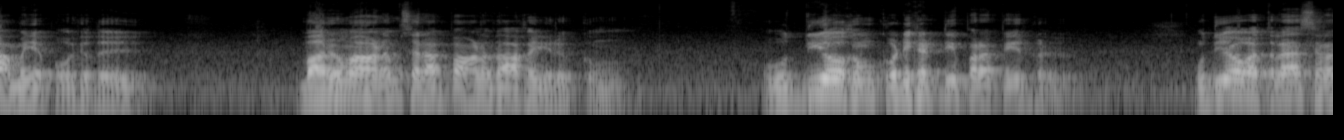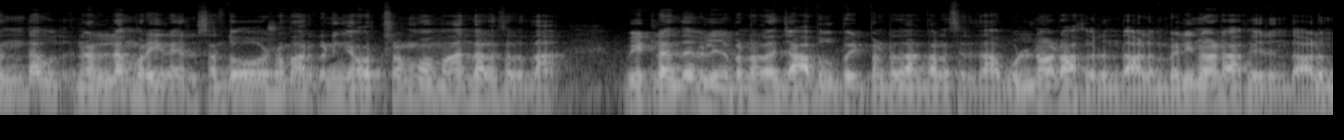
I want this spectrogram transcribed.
அமையப் போகுது. வருமானம் சிறப்பானதாக இருக்கும். உத்தியோகம் கொடிகட்டி பரப்பீர்கள். உத்தியோகத்தில் சிறந்த உ- நல்ல முறையில் இருக்கு சந்தோஷமாக இருக்கும் நீங்கள் ஒர்க் ஃப்ரம் ஹோமாக இருந்தாலும் சரி தான் வீட்டில் இருந்து வெளியில் பண்ணாலும் ஜாபுக்கு போயிட்டு பண்ணுறதா இருந்தாலும் சரி தான் உள்நாடாக இருந்தாலும் வெளிநாடாக இருந்தாலும்.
